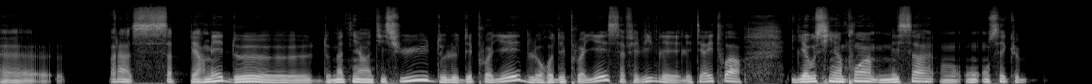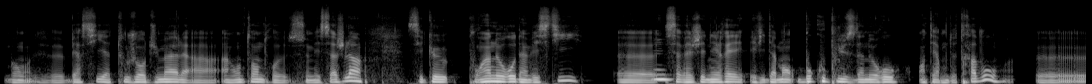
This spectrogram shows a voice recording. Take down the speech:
Euh, voilà, ça permet de, maintenir un tissu, de le déployer, de le redéployer, ça fait vivre les, territoires. Il y a aussi un point, mais ça, on, sait que euh, Bercy a toujours du mal à, à entendre ce message-là, c'est que pour un euro d'investi, euh, mm. Ça va générer évidemment beaucoup plus d'un euro en termes de travaux. Euh,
